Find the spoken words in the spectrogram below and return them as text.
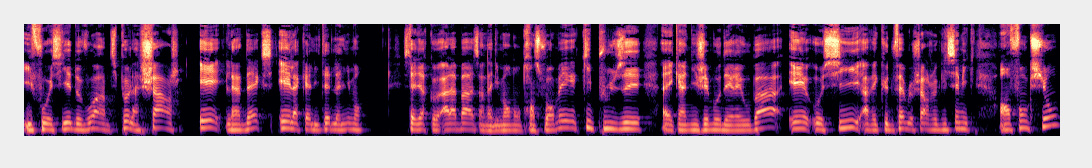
Il faut essayer de voir un petit peu la charge et l'index et la qualité de l'aliment. C'est-à-dire qu'à la base, un aliment non transformé, qui plus est avec un IG modéré ou bas, et aussi avec une faible charge glycémique, en fonction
